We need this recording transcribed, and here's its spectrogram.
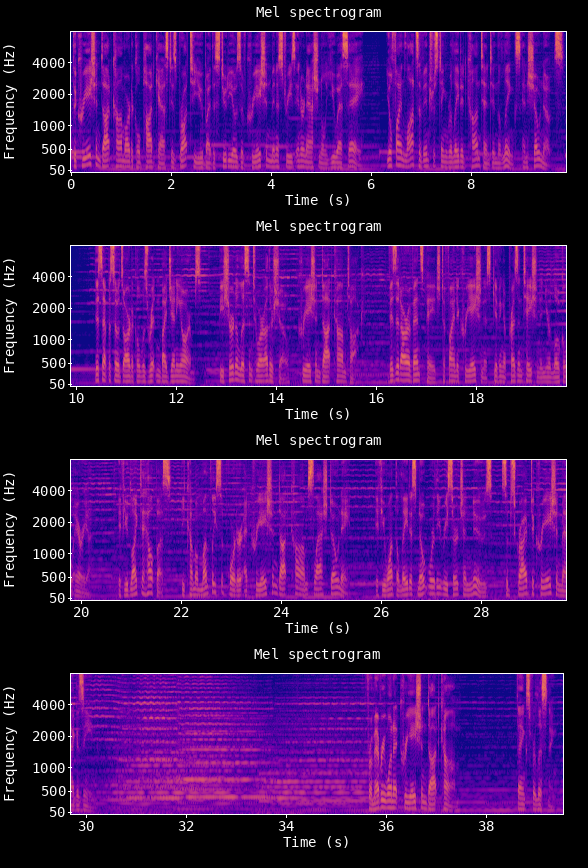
The Creation.com article podcast is brought to you by the studios of Creation Ministries International USA. You'll find lots of interesting related content in the links and show notes. This episode's article was written by Jenny Arms. Be sure to listen to our other show, Creation.com Talk. Visit our events page to find a creationist giving a presentation in your local area. If you'd like to help us, become a monthly supporter at creation.com/donate. If you want the latest noteworthy research and news, subscribe to Creation Magazine. From everyone at creation.com, thanks for listening.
